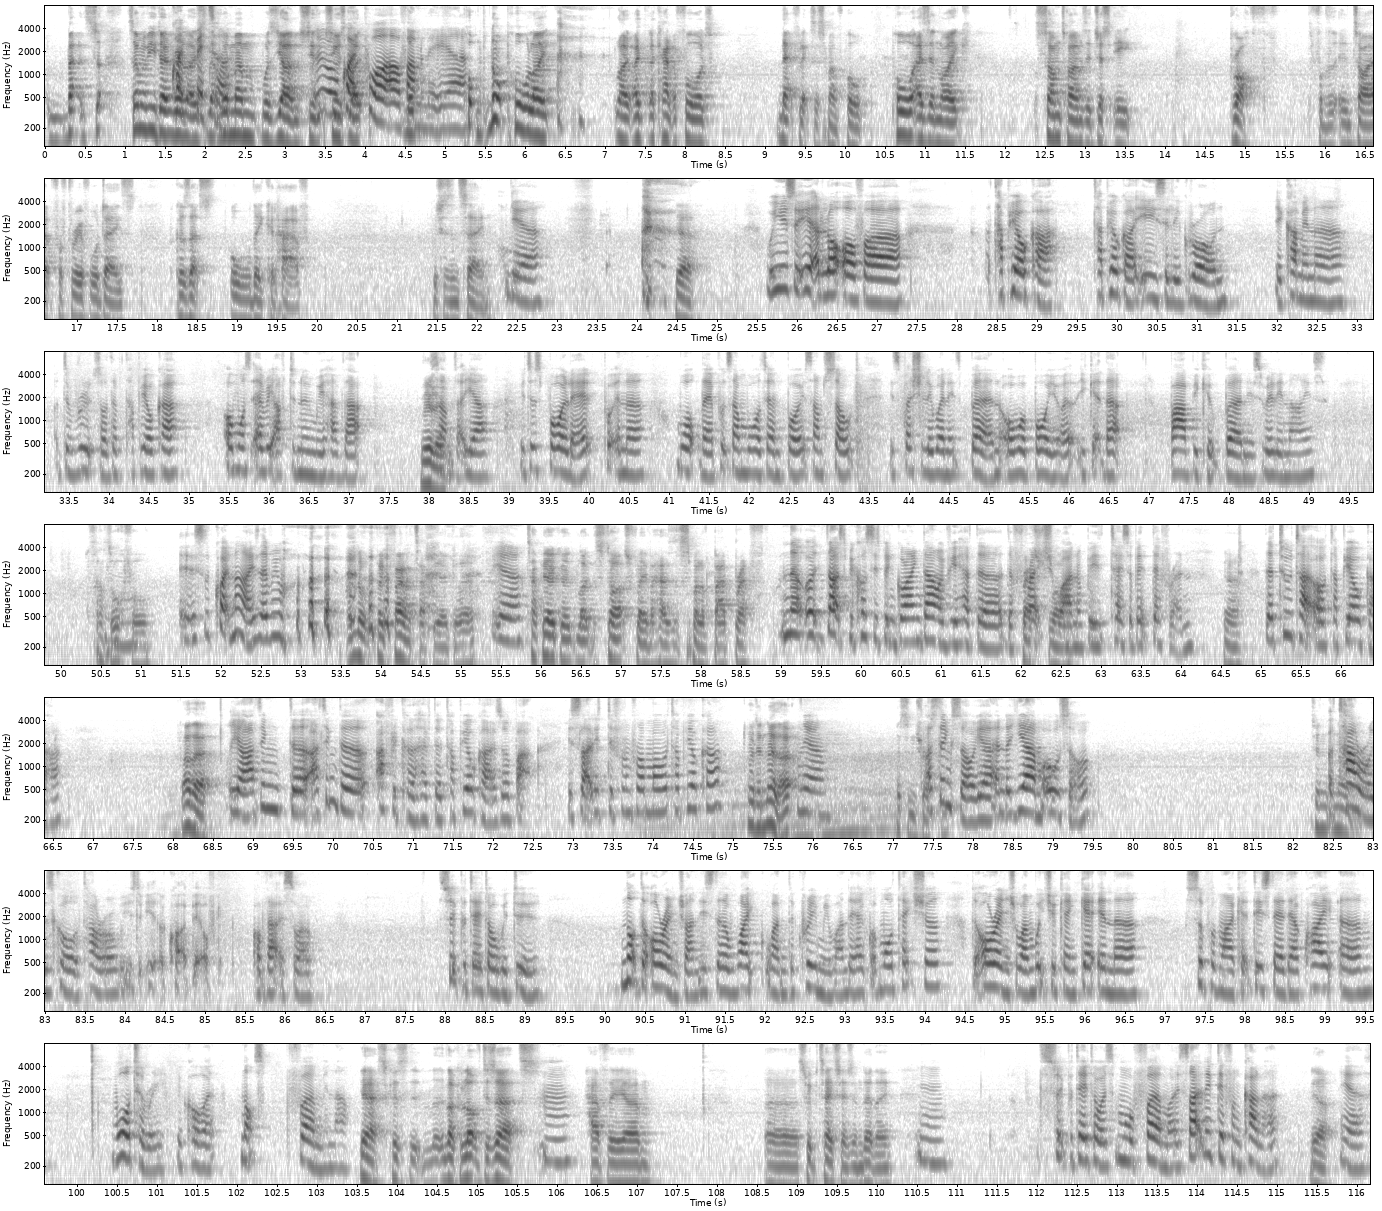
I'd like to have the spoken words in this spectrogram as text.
But so, some of you don't Quite realise that when Mum was young, she, we she was quite like poor, our family. Yeah. po- not poor like like I, I can't afford Netflix this month. Poor, poor as in like sometimes they just eat broth for the entire for three or four days because that's all they could have, which is insane. Yeah. Yeah, We used to eat a lot of uh, tapioca. Tapioca easily grown. They come in uh, the roots of the tapioca. Almost every afternoon we have that. really. Sometimes, yeah. You just boil it, put in a wok there, put some water and boil some salt, especially when it's burnt, over boil it, you get that barbecue burn. It's really nice. Sounds awful. It's quite nice. Everyone, I'm not a big fan of tapioca though. yeah. Tapioca, like the starch flavour, has the smell of bad breath. No, uh, that's because it's been grind down. If you have the the Fresh fresh, one. one, it tastes a bit different. Yeah. There are two type of tapioca. Are there? Yeah, I think the I think the Africa have the tapioca as well, but it's slightly different from our tapioca. I didn't know that. Yeah. That's interesting. I think so, yeah. And the yam also. Didn't A taro is called taro. We used to eat quite a bit of of that as well. Sweet potato we do. Not the orange one, it's the white one, the creamy one. They have got more texture. The orange one, which you can get in the supermarket these days, they are quite um, watery, we call it. Not firm enough. Yes, because like a lot of desserts Mm, have the um, uh, sweet potatoes in, don't they? mm. The sweet potato is more firmer. It's slightly different colour. Yeah. Yes,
